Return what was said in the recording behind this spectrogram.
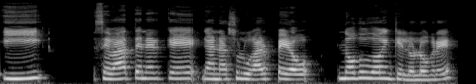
y se va a tener que ganar su lugar, pero no dudo en que lo logre,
